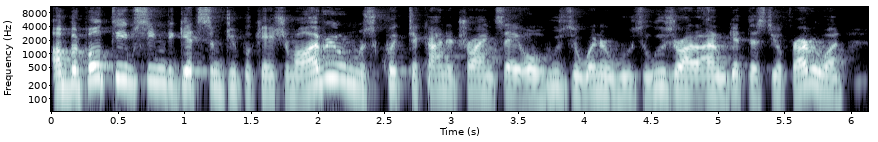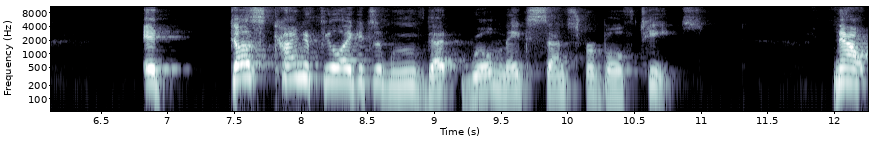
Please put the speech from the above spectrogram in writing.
Um, but both teams seem to get some duplication. While everyone was quick to kind of try and say, "Oh, who's the winner? Who's the loser?" I don't get this deal for everyone. It does kind of feel like it's a move that will make sense for both teams. Now,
